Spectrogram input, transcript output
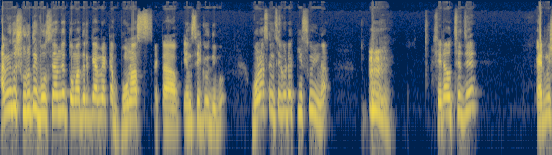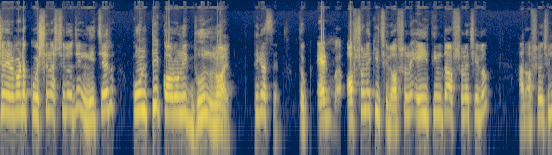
আমি কিন্তু শুরুতেই বলছিলাম যে তোমাদেরকে আমি একটা বোনাস একটা এমসিকিউ দিব। বোনাস এমসিকিউটা কিছুই না। সেটা হচ্ছে যে অ্যাডমিশন এরকম একটা কোয়েশ্চেন আসছিল যে নিচের কোনটি করণিক ভুল নয়, ঠিক আছে? তো অপশনে কি ছিল? অপশনে এই তিনটা অপশনে ছিল, আর অপশনে ছিল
